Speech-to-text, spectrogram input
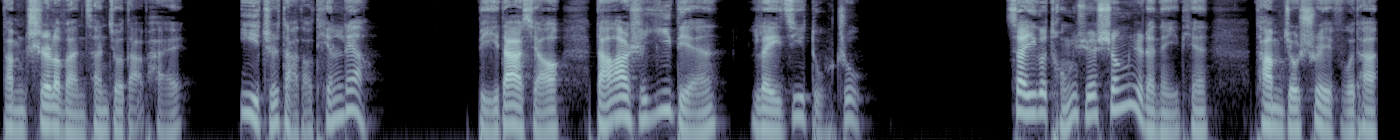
他们吃了晚餐就打牌，一直打到天亮，比大小打二十一点，累计赌注。在一个同学生日的那一天，他们就说服他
